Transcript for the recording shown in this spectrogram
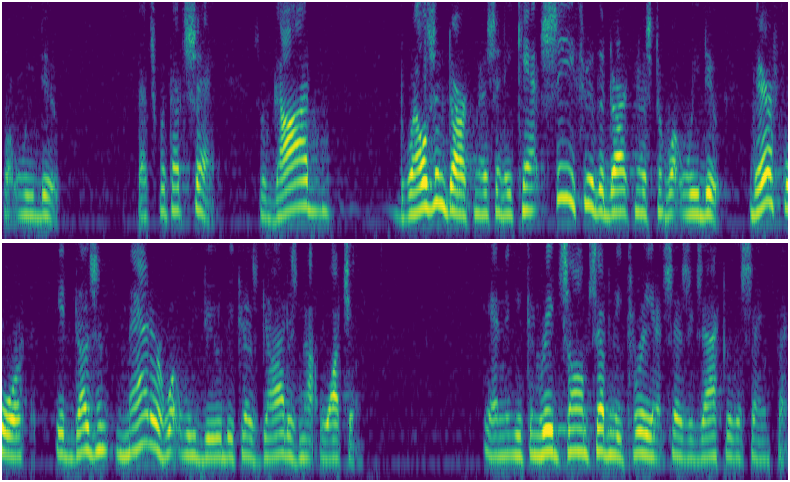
what we do. That's what that's saying. So God dwells in darkness and he can't see through the darkness to what we do. Therefore, it doesn't matter what we do because God is not watching. And you can read Psalm 73 and it says exactly the same thing,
